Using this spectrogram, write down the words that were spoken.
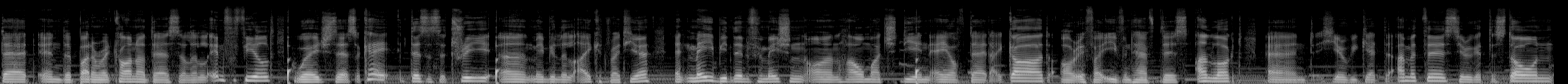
that in the bottom right corner, there's a little info field which says, okay, this is a tree, and maybe a little icon right here. And maybe the information on how much DNA of that I got, or if I even have this unlocked. And here we get the amethyst, here we get the stone,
